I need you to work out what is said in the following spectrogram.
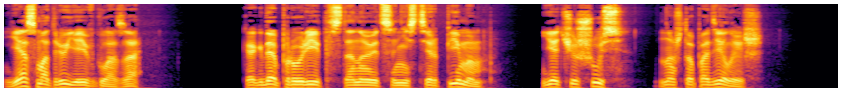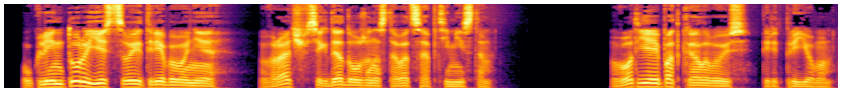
Я смотрю ей в глаза. Когда прурит становится нестерпимым, я чешусь, но что поделаешь. У клиентуры есть свои требования. Врач всегда должен оставаться оптимистом. Вот я и подкалываюсь перед приемом.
